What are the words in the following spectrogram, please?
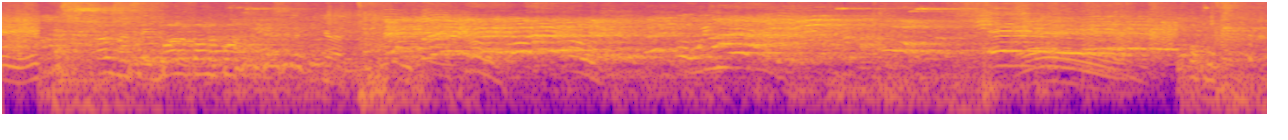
Ei, ei. Ah, mas aí, bola, bola, bola. Ei, ei, ei.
